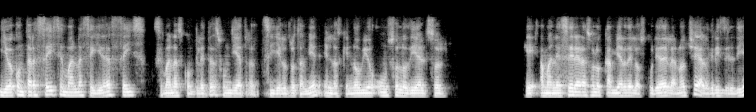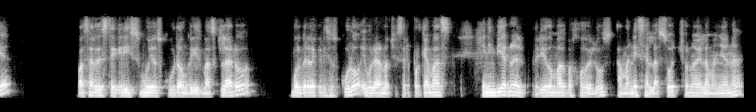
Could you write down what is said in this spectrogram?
y a contar seis semanas seguidas, seis semanas completas, un día tras sí y el otro también, en los que no vio un solo día el sol. Que amanecer era solo cambiar de la oscuridad de la noche al gris del día, pasar de este gris muy oscuro a un gris más claro, volver al gris oscuro y volver a anochecer, porque además en invierno, en el periodo más bajo de luz, amanece a las 8 o 9 de la mañana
